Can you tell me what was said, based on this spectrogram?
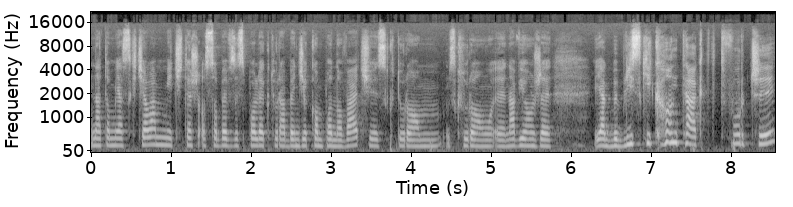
natomiast chciałam mieć też osobę w zespole, która będzie komponować, z którą, z którą e, nawiążę jakby bliski kontakt twórczy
